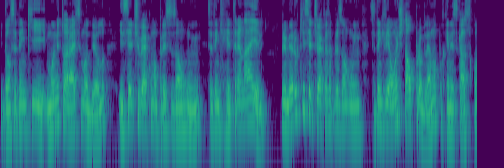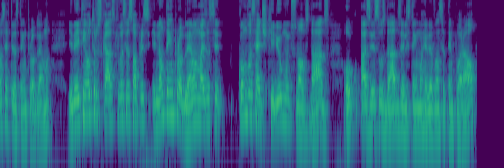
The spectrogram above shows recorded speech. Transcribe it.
Então você tem que monitorar esse modelo e se ele tiver com uma precisão ruim, você tem que retreinar ele. Primeiro que se ele tiver com essa precisão ruim, você tem que ver onde está o problema, porque nesse caso com certeza tem um problema. E daí tem outros casos que você só precisa, não tem um problema, mas você, como você adquiriu muitos novos dados, ou às vezes os dados eles têm uma relevância temporal,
